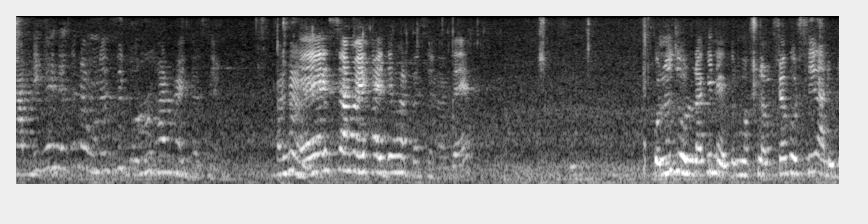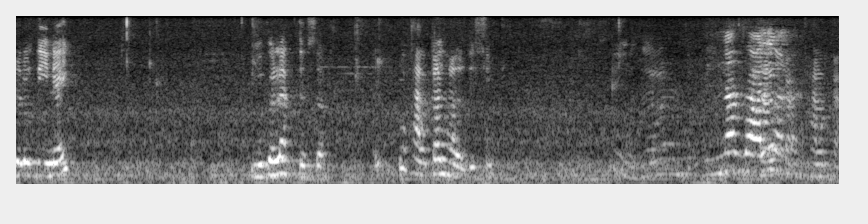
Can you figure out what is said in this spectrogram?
হাড্ডি খাইতেছে না হচ্ছে গরুর হাড় খাইতেছে। কোনো জোর রাখি না একদম মশলা মশলা করছি আলু টালু দিই নাই। মুখে লাগতেছে। একটু হালকা ঝাল দিছি। হালকা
